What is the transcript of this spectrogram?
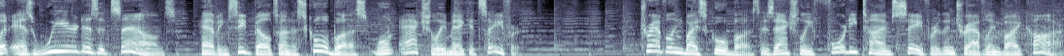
But as weird as it sounds, having seatbelts on a school bus won't actually make it safer. Traveling by school bus is actually 40 times safer than traveling by car,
